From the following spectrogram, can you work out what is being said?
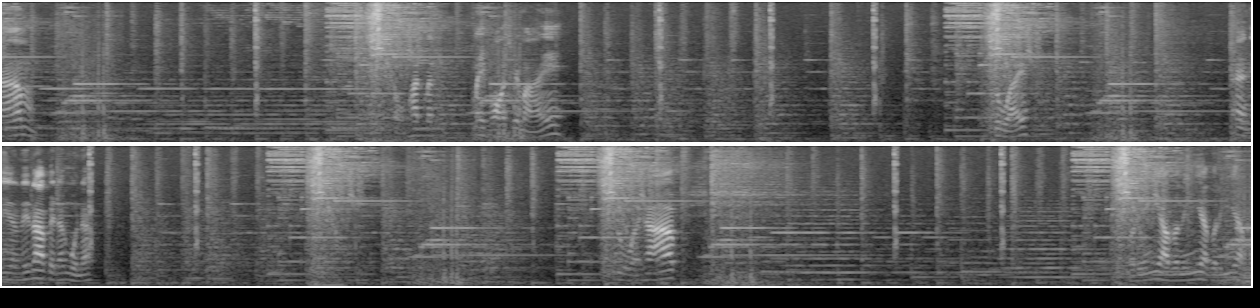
งามสองพันมันไม่พอใช่ไหม สวยอันนี้อันนี้น่าเป็นองุ่นนะสวยครับตัวนี้เงียบตัวนี้เงียบตัวนี้เงียบ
